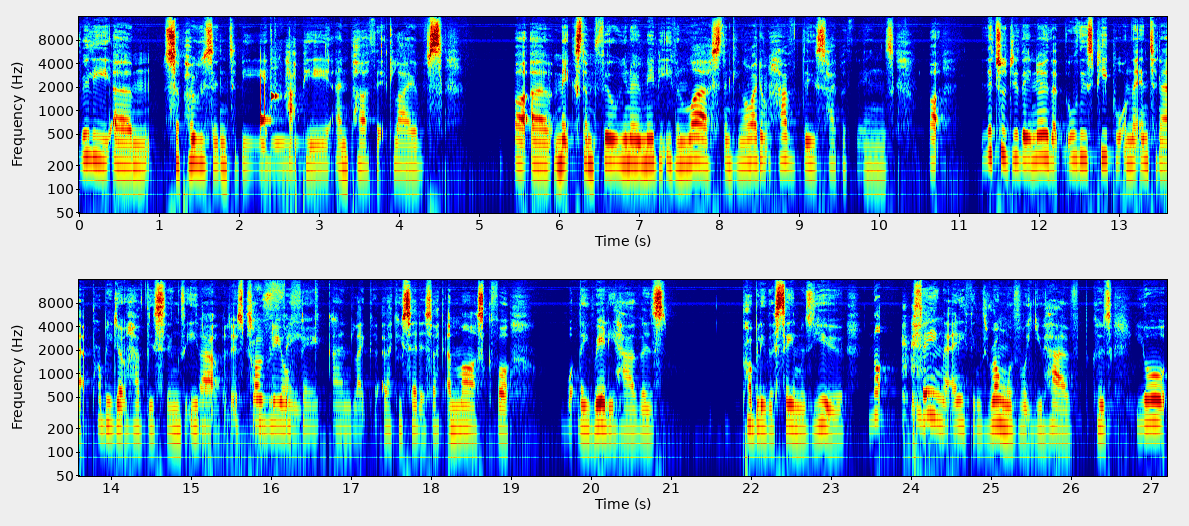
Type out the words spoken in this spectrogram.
really um, supposing to be happy and perfect lives. But uh, makes them feel, you know, maybe even worse, thinking, "Oh, I don't have these type of things." But little do they know that all these people on the internet probably don't have these things either it's it's probably all fake. and like like you said it's like a mask for what they really have is probably the same as you not saying that anything's wrong with what you have because you're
